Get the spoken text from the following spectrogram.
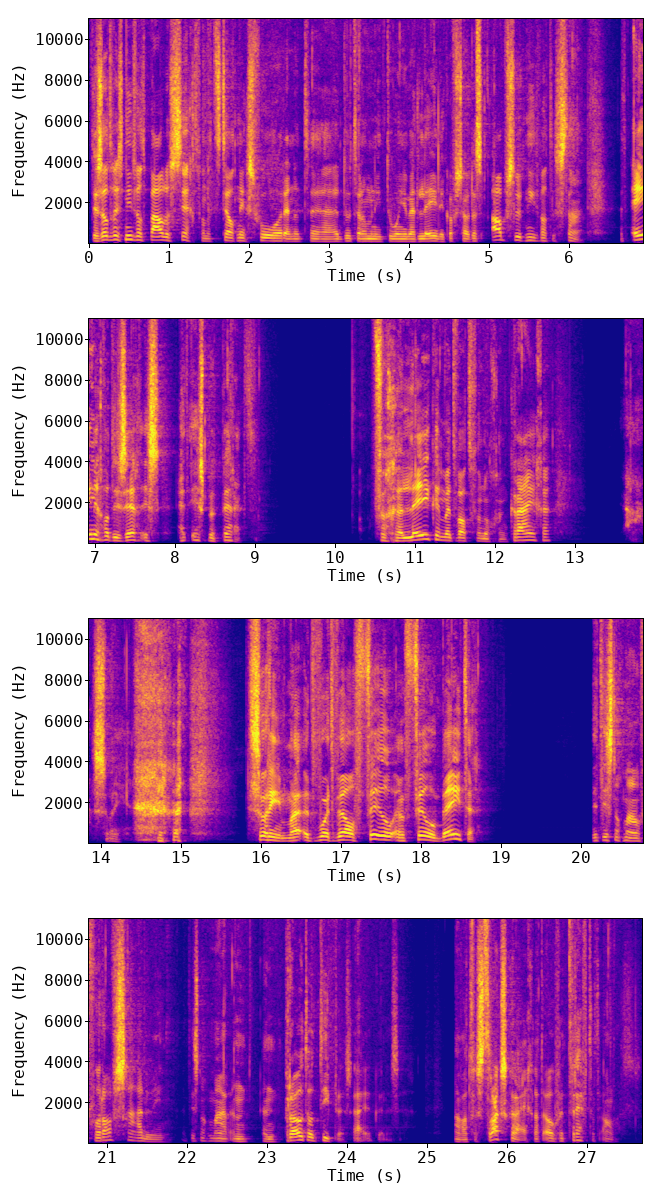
Dus dat is niet wat Paulus zegt, van het stelt niks voor en het uh, doet er allemaal niet toe en je bent lelijk of zo. Dat is absoluut niet wat er staat. Het enige wat hij zegt is, het is beperkt. Vergeleken met wat we nog gaan krijgen, ja, sorry. sorry, maar het wordt wel veel en veel beter. Dit is nog maar een voorafschaduwing. Het is nog maar een, een prototype, zou je kunnen zeggen. Maar wat we straks krijgen, dat overtreft dat alles.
